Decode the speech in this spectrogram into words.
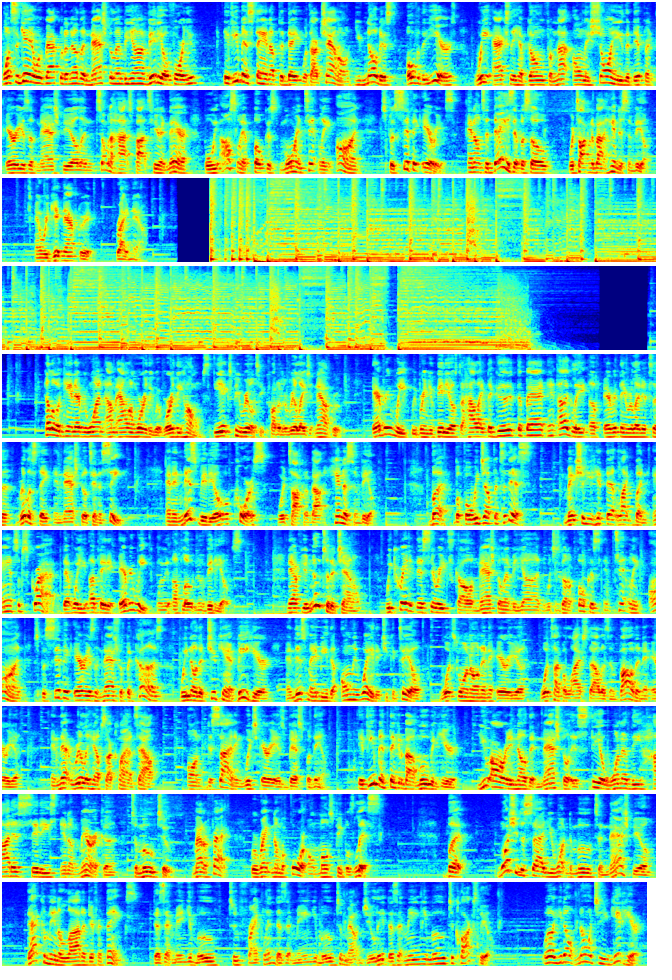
Once again, we're back with another Nashville and Beyond video for you. If you've been staying up to date with our channel, you've noticed over the years, we actually have gone from not only showing you the different areas of Nashville and some of the hot spots here and there, but we also have focused more intently on specific areas. And on today's episode, we're talking about Hendersonville, and we're getting after it right now. Hello again everyone, I'm Alan Worthy with Worthy Homes, eXp Realty, part of the Real Agent Now Group. Every week we bring you videos to highlight the good, the bad, and ugly of everything related to real estate in Nashville, Tennessee. And in this video, of course, we're talking about Hendersonville. But before we jump into this, make sure you hit that like button and subscribe. That way you update it every week when we upload new videos. Now if you're new to the channel, we created this series called Nashville and Beyond, which is going to focus intently on specific areas of Nashville because we know that you can't be here and this may be the only way that you can tell what's going on in the area, what type of lifestyle is involved in the area, and that really helps our clients out on deciding which area is best for them. If you've been thinking about moving here, you already know that Nashville is still one of the hottest cities in America to move to. Matter of fact, we're ranked number four on most people's lists. But once you decide you want to move to Nashville, that could mean a lot of different things. Does that mean you move to Franklin? Does that mean you move to Mount Juliet? Does that mean you move to Clarksville? Well, you don't know until you get here.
